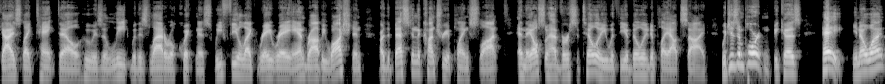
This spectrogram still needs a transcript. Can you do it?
guys like Tank Dell, who is elite with his lateral quickness. We feel like Ray Ray and Robbie Washington are the best in the country at playing slot, and they also have versatility with the ability to play outside, which is important because, hey, you know what?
